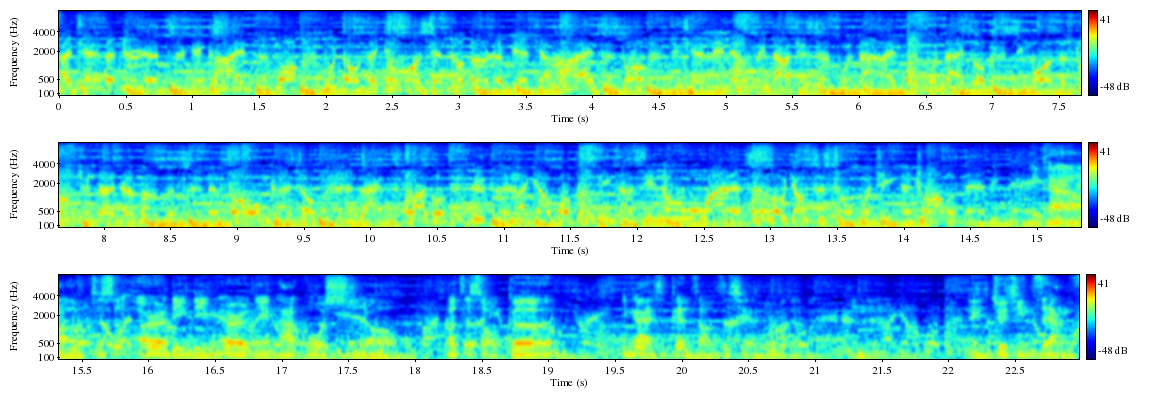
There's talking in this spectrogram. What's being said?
爱钱的女人只给凯子摸，不懂得用保险套的人别嫌孩子多，金钱力量最大，全身不带来死不带走，紧握着双拳的人们何时能松开手？Life struggle，日子还要过，平常喜怒完了之后又是数不尽的 troubles every day。你看啊、哦，这是二零零二年他过世哦，那这首歌应该也是更早之前录的嘛，嗯，哎，就已经这样子，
